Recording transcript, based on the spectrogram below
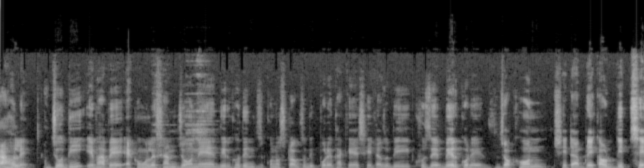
তাহলে যদি এভাবে অ্যাকুমুলেশন জোনে দীর্ঘদিন কোনো স্টক যদি পড়ে থাকে, সেটা যদি খুঁজে বের করে, যখন সেটা ব্রেকআউট দিচ্ছে,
